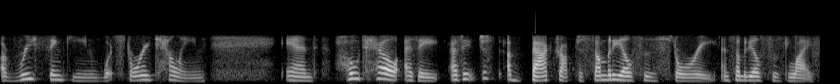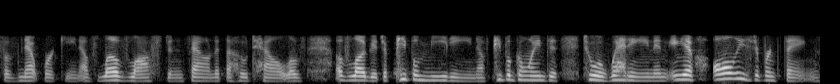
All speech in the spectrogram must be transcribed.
of rethinking what storytelling and hotel as a as a just a backdrop to somebody else's story and somebody else's life of networking of love lost and found at the hotel of of luggage of people meeting of people going to to a wedding and, and you know all these different things.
